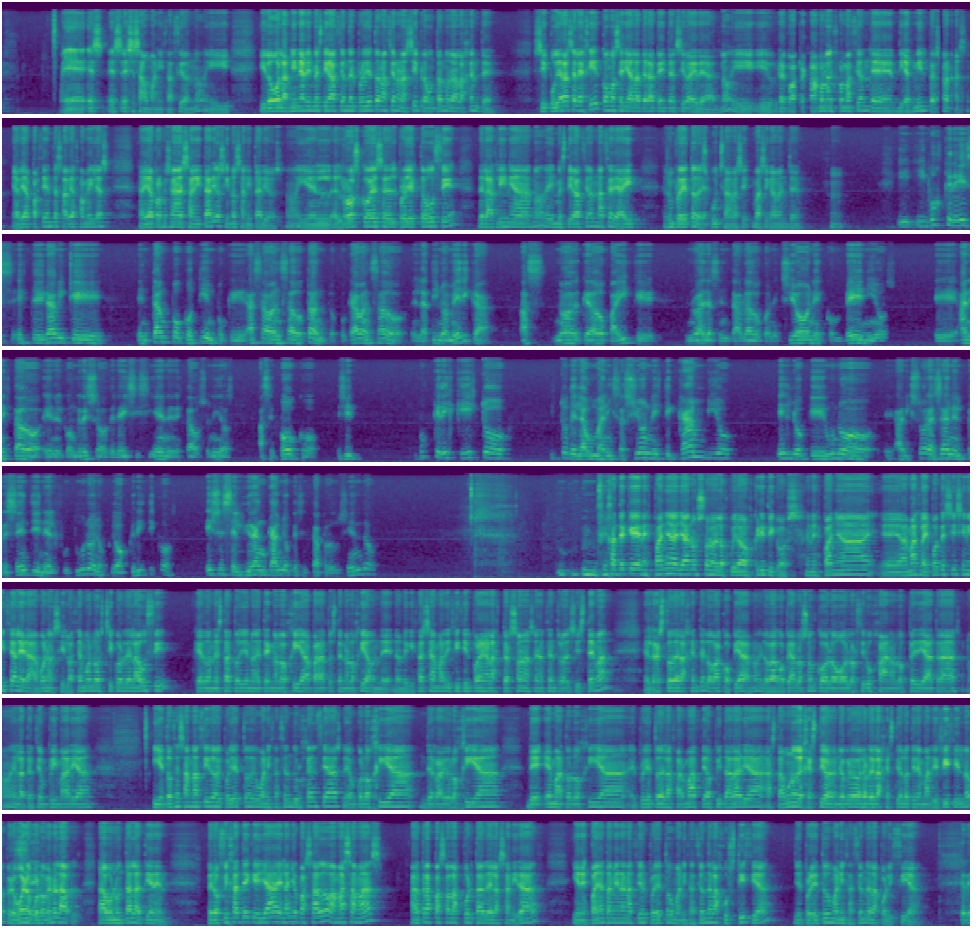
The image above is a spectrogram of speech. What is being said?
eh, es, esa humanización. Y, y luego las líneas de investigación del proyecto nacieron así, preguntándole a la gente si pudieras elegir cómo sería la terapia intensiva ideal, ¿no? Y, recabamos la información de 10.000 personas. Y había pacientes, había familias, había profesionales sanitarios y no sanitarios, ¿no? Y el, rosco ese del proyecto UCI, de las líneas de investigación, nace de ahí. Es un proyecto de escucha, básicamente. Hmm. ¿Y, vos crees, este, Gaby, que en tan poco tiempo que has avanzado tanto, porque ha avanzado en Latinoamérica, has no ha quedado país que no hayas entablado conexiones, convenios, eh, han estado en el Congreso de la ACCN en Estados Unidos hace poco. Es decir, ¿vos creés que esto, esto de la humanización, este cambio, es lo que uno eh, avisora ya en el presente y en el futuro de los, los críticos? ¿Ese es el gran cambio que se está produciendo? Mm, fíjate que en España ya no solo en los cuidados críticos. En España, eh, además, la hipótesis inicial era, bueno, si lo hacemos los chicos de la UCI, que es donde está todo lleno de tecnología, aparatos, tecnología, donde, donde quizás sea más difícil poner a las personas en el centro del sistema, el resto de la gente lo va a copiar, ¿no? Y lo va a copiar los oncólogos, los cirujanos, los pediatras, ¿no? En la atención primaria. Y entonces han nacido el proyecto de humanización de urgencias, de oncología, de radiología, de hematología, el proyecto de la farmacia hospitalaria, hasta uno de gestión. Yo creo que los de la gestión lo tienen más difícil, ¿no? Pero bueno, por lo menos la, voluntad la tienen. Pero fíjate que ya el año pasado, a más a más, ha traspasado las puertas de la sanidad y en España también ha nacido el proyecto de humanización de la justicia y el proyecto de humanización de la policía.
